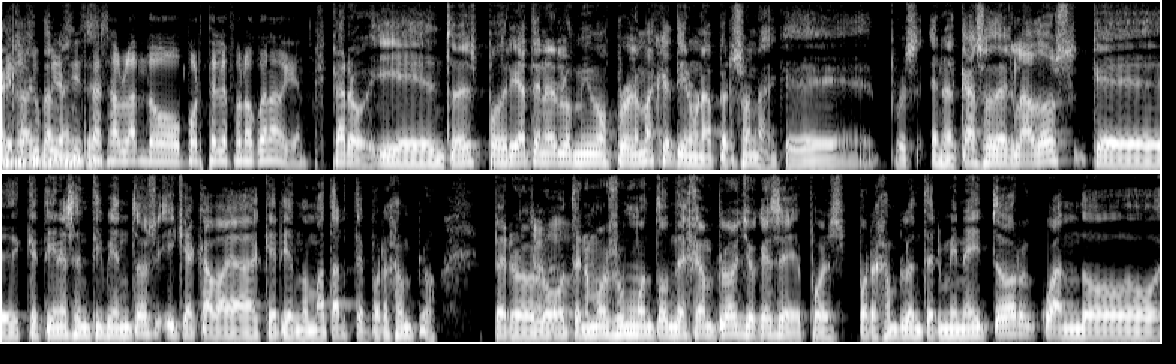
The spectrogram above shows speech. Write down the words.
Que no supieras si estás hablando por teléfono con alguien. Claro, y eh, entonces podría tener los mismos problemas que tiene una persona, que pues en el caso de GLaDOS, que, que tiene sentimientos y que acaba queriendo matarte, por ejemplo. Pero Claro. luego tenemos un montón de ejemplos, yo qué sé, pues por ejemplo en Terminator, cuando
